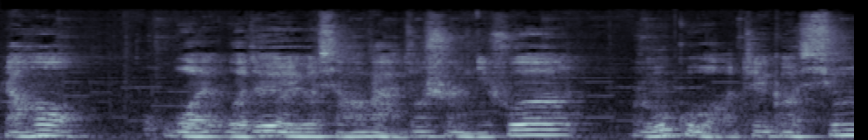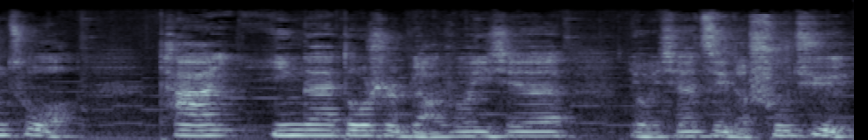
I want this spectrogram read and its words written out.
然后我我就有一个想法，就是你说如果这个星座，它应该都是比方说一些有一些自己的数据，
